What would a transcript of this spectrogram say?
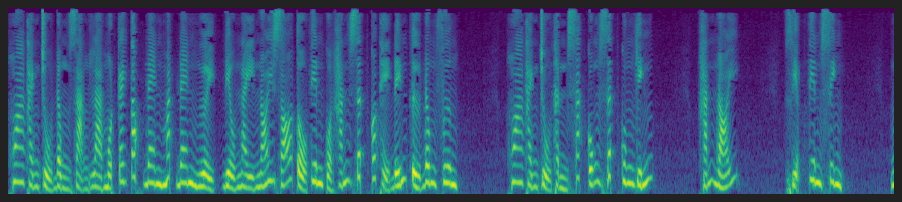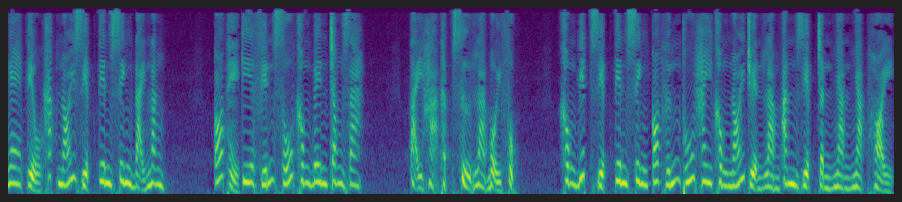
Hoa thành chủ đồng dạng là một cái tóc đen mắt đen người, điều này nói rõ tổ tiên của hắn rất có thể đến từ Đông Phương. Hoa thành chủ thần sắc cũng rất cung kính. Hắn nói. Diệp tiên sinh. Nghe tiểu khắc nói Diệp tiên sinh đại năng. Có thể kia phiến số không bên trong ra. Tại hạ thật sự là bội phục. Không biết Diệp tiên sinh có hứng thú hay không nói chuyện làm ăn Diệp Trần nhàn nhạt hỏi.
